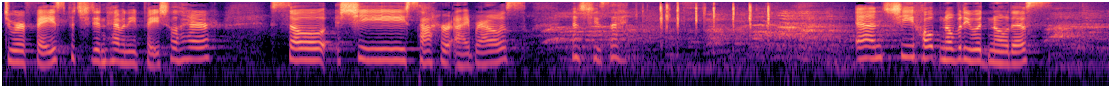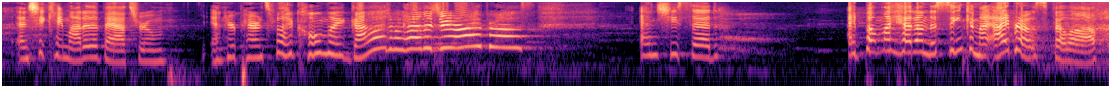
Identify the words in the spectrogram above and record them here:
do her face, but she didn't have any facial hair. So she saw her eyebrows, and she's like, and she hoped nobody would notice. And she came out of the bathroom, and her parents were like, Oh my God, what happened to your eyebrows? And she said, I bumped my head on the sink and my eyebrows fell off.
